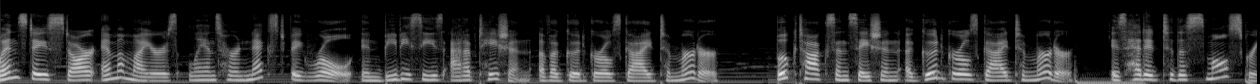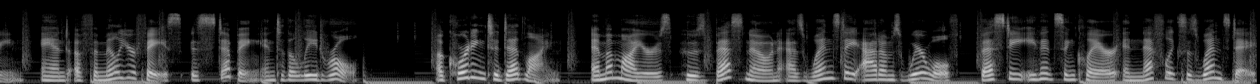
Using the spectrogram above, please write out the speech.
Wednesday's star Emma Myers lands her next big role in BBC's adaptation of A Good Girl's Guide to Murder. BookTok sensation A Good Girl's Guide to Murder is headed to the small screen, and a familiar face is stepping into the lead role. According to Deadline, Emma Myers, who's best known as Wednesday Addams werewolf bestie Enid Sinclair in Netflix's Wednesday,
